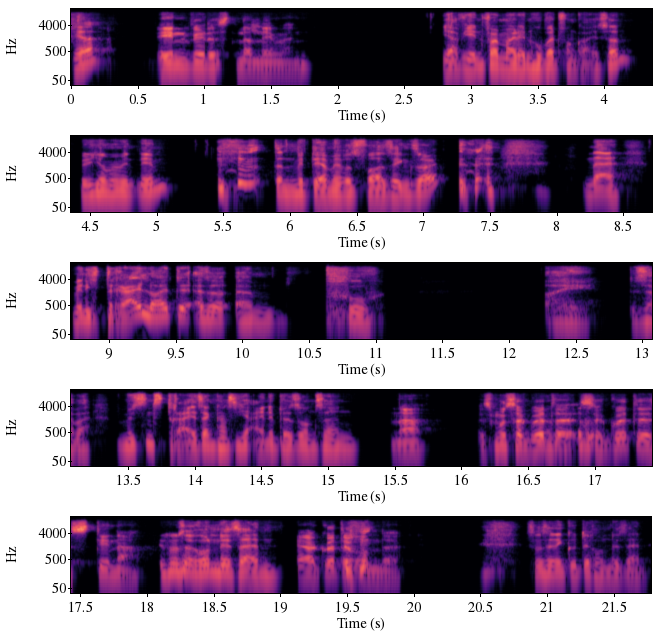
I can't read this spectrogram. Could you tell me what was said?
Ja? wen würdest du da nehmen? ja, auf jeden Fall mal den Hubert von Geusern. Würde ich auch mal mitnehmen. Dann mit der mir was vorsingen soll. Nein, wenn ich drei Leute, also, ähm, puh. Oi, das ist aber, müssen es drei sein? Kann es nicht eine Person sein? Na, es muss ein, guter, so ein gutes Dinner, Es muss eine Runde sein. ja, eine gute Runde. Es muss eine gute Runde sein.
